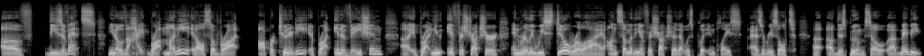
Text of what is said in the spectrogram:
of these events. You know, the hype brought money, it also brought opportunity, it brought innovation, uh, it brought new infrastructure, and really we still rely on some of the infrastructure that was put in place as a result uh, of this boom. So uh, maybe,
